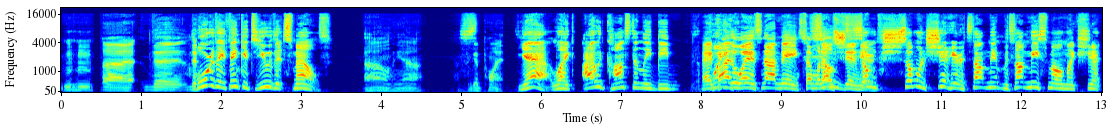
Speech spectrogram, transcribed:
hmm Uh, the the Or they think it's you that smells. Oh yeah, that's a good point. Yeah, like I would constantly be. Hey, by the way, it's not me. Someone some, else shit some, here. Someone shit here. It's not me. It's not me smelling like shit.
